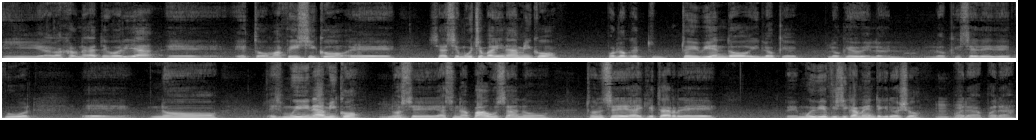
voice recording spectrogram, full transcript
y al bajar una categoría eh, es todo más físico, se hace mucho más dinámico, por lo que estoy viendo y lo que, lo que, lo, que sé de, fútbol. no es muy dinámico, no se hace una pausa, no entonces hay que estar muy bien físicamente, creo yo, para, para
